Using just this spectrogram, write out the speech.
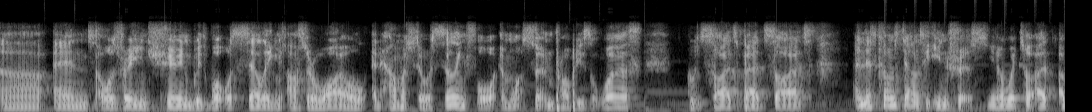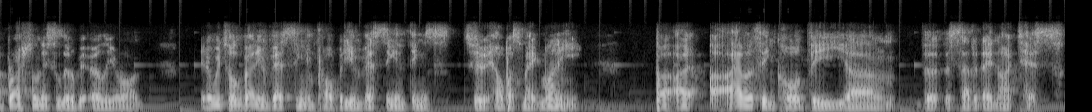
Uh, and I was very in tune with what was selling after a while and how much they were selling for and what certain properties are worth, good sides, bad sides. And this comes down to interest. You know, we're I, I brushed on this a little bit earlier on. You know, we talk about investing in property, investing in things to help us make money. But I, I have a thing called the, um, the, the Saturday night test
